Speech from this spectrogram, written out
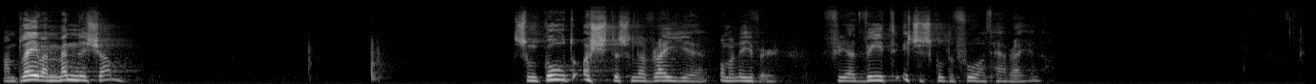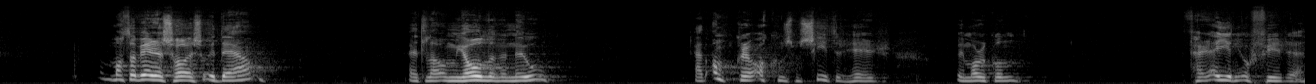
Han ble en menneske, som god øste sånne vreie om en iver, for at vi ikke skulle få at her vreiene. Måtte være så oss i det, la om jålene nå, at omkring av okken som sitter her i morgen, for egen i oppfyre,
